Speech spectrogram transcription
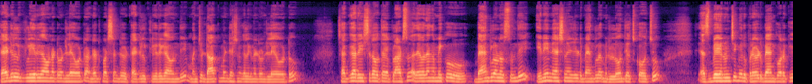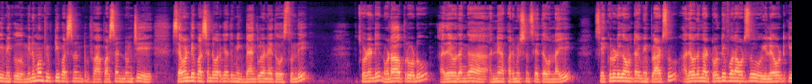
టైటిల్ క్లియర్గా ఉన్నటువంటి లేఅవుట్ హండ్రెడ్ పర్సెంట్ టైటిల్ క్లియర్గా ఉంది. మంచి డాక్యుమెంటేషన్ కలిగినటువంటి లేఅవుట్. చక్కగా రిజిస్టర్ అవుతాయి ప్లాట్స్ అదేవిధంగా మీకు బ్యాంక్ లోన్ వస్తుంది. ఎనీ నేషనలైజ్డ్ బ్యాంక్లో మీరు లోన్ తెచ్చుకోవచ్చు. ఎస్బీఐ నుంచి మీరు ప్రైవేట్ బ్యాంక్ వరకు మీకు మినిమం ఫిఫ్టీ పర్సెంట్ పర్సెంట్ నుంచి సెవెంటీ పర్సెంట్ వరకు అయితే మీకు బ్యాంక్ లోన్ అయితే వస్తుంది. చూడండి నోడా అప్రూవ్డ్ అదేవిధంగా అన్ని పర్మిషన్స్ అయితే ఉన్నాయి. సెక్యూరిటీగా ఉంటాయి మీ ప్లాట్స్ అదేవిధంగా ట్వంటీ ఫోర్ అవర్స్ ఈ లేఅవుట్కి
